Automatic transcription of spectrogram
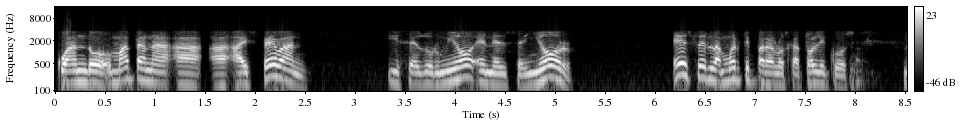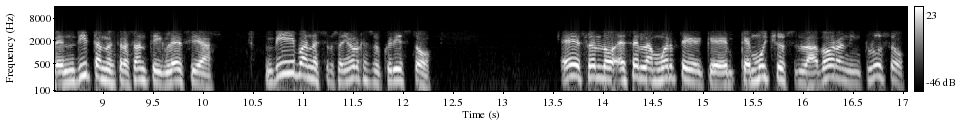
cuando matan a, a, a- a Esteban y se durmió en el Señor, eso es la muerte para los católicos. Bendita nuestra Santa Iglesia. Viva nuestro Señor Jesucristo. Eso es lo, esa es la muerte que, que muchos la adoran incluso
